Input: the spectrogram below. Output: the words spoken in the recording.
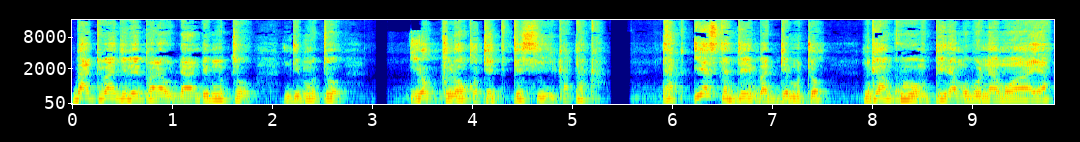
bantu bangi bepalawuda ndi muto ndi muto. Yo kiloko tesirika taka taka yesterday mbadde muto nga nkuba omupiira mu bunamwaya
